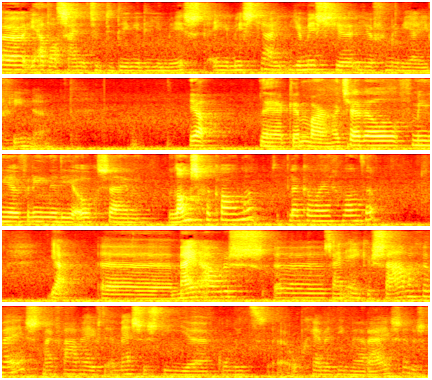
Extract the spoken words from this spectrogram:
Uh, ja, dat zijn natuurlijk de dingen die je mist. En je mist, ja, je, mist je, je familie en je vrienden. Ja, nee, herkenbaar. Had jij wel familie en vrienden die ook zijn langsgekomen, de plekken waar je gewoond hebt? Ja, uh, mijn ouders uh, zijn één keer samen geweest. Mijn vader heeft MS, dus die kon niet, op een gegeven moment niet meer reizen. Dus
